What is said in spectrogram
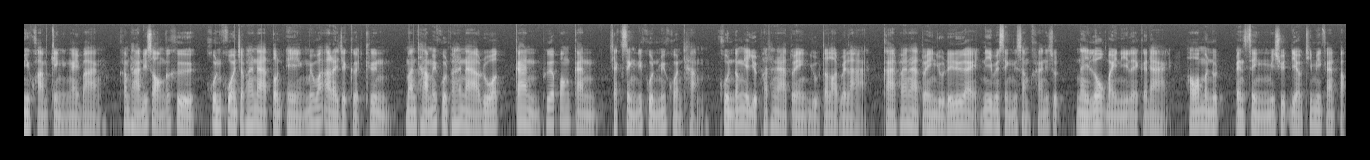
มีความเก่งยังไงบ้างคำถามที่ 2 ก็คือ คุณควรจะพัฒนาตนเองไม่ว่าอะไรจะเกิดขึ้น มันทำให้คุณพัฒนารั้วกั้นเพื่อป้องกันจากสิ่งที่คุณไม่ควรทำคุณต้องอย่าหยุดพัฒนาตัวเองอยู่ตลอดเวลา การพัฒนาตัวเองอยู่เรื่อยๆ นี่เป็นสิ่งที่สำคัญที่สุดในโลกใบนี้เลยก็ได้ เพราะว่ามนุษย์เป็นสิ่งมีชีวิตเดียวที่มีการปรับ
